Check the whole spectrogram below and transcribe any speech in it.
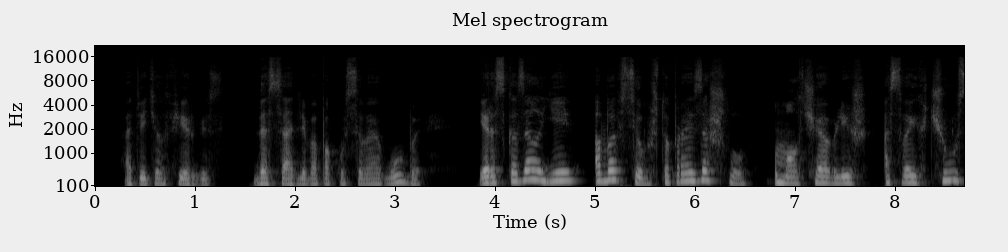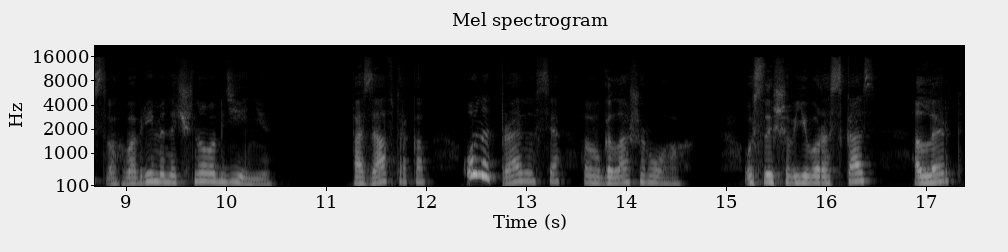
— ответил Фергюс, досадливо покусывая губы, и рассказал ей обо всем, что произошло, умолчав лишь о своих чувствах во время ночного бдения. Позавтракав, он отправился в Галаш-Руах. Услышав его рассказ, Лерт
